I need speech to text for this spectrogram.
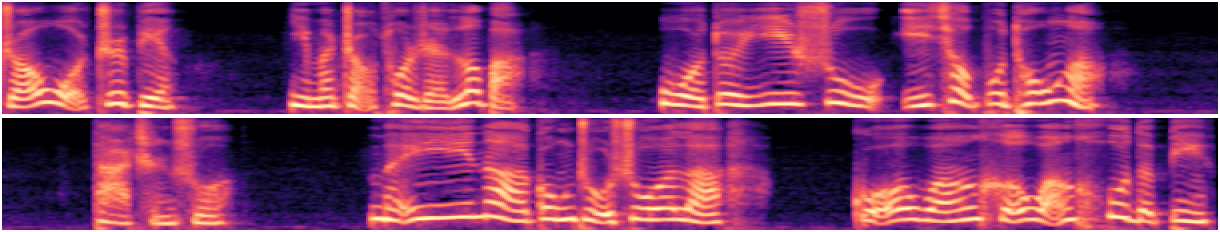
找我治病，你们找错人了吧？我对医术一窍不通啊。”大臣说：“梅伊娜公主说了。”国王和王后的病，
